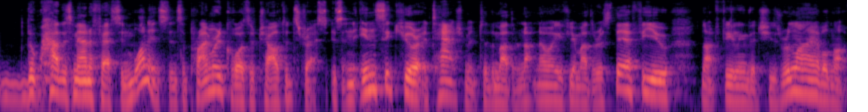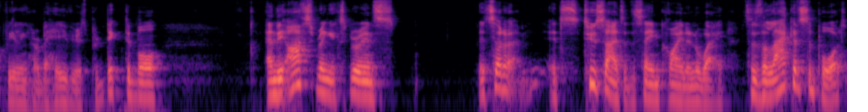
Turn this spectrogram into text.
the, how this manifests. In one instance, a primary cause of childhood stress is an insecure attachment to the mother, not knowing if your mother is there for you, not feeling that she's reliable, not feeling her behavior is predictable. And the offspring experience, it's sort of, it's two sides of the same coin in a way. So there's a lack of support.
